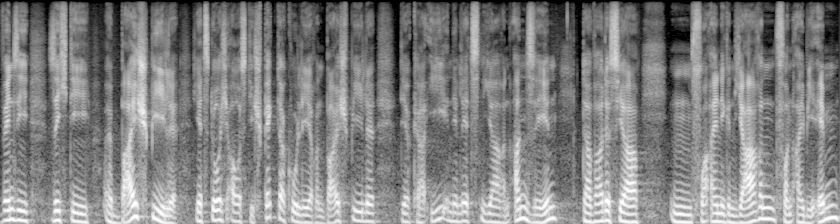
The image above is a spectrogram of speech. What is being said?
Wenn Sie sich die äh, Beispiele, jetzt durchaus die spektakulären Beispiele der KI in den letzten Jahren ansehen, da war das ja hm, vor einigen Jahren von IBM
